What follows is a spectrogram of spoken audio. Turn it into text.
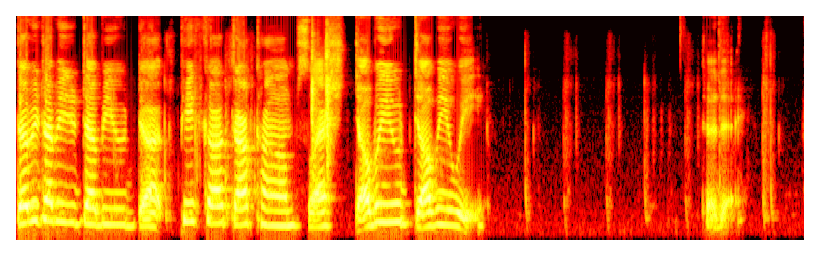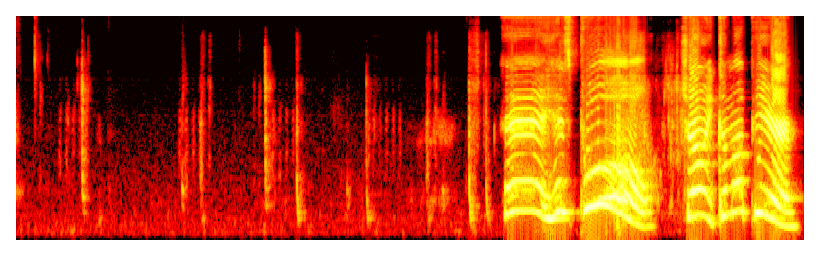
www.peacock.com slash WWE today. Hey, his pool! Charlie, come up here.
